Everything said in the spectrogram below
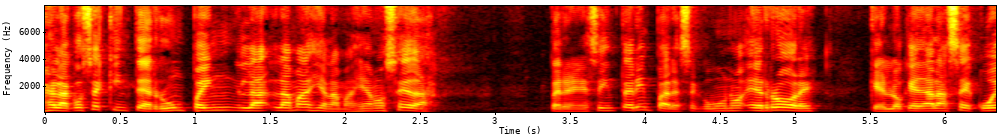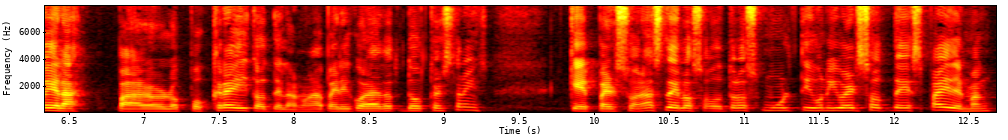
La cosa es que interrumpen la, la magia, la magia no se da. Pero en ese interín parece como unos errores, que es lo que da la secuela para los postcréditos de la nueva película de Doctor Strange. Que personas de los otros multiuniversos de Spider-Man,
